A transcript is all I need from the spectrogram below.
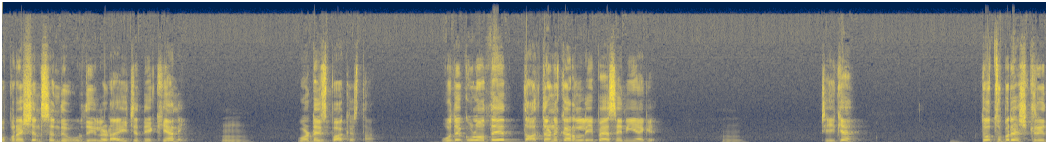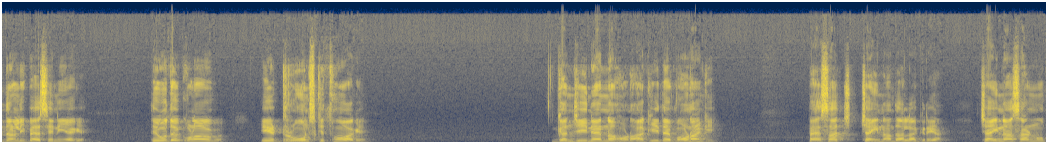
ਆਪਰੇਸ਼ਨ ਸੰਦੂਰ ਦੀ ਲੜਾਈ 'ਚ ਦੇਖਿਆ ਨਹੀਂ? ਹੂੰ। ਵਾਟ ਇਜ਼ ਪਾਕਿਸਤਾਨ ਉਹਦੇ ਕੋਲੋਂ ਤੇ ਦਾਤਣ ਕਰਨ ਲਈ ਪੈਸੇ ਨਹੀਂ ਹੈਗੇ। ਹੂੰ। ਠੀਕ ਹੈ? ਟੁੱਥ ਬ੍ਰਸ਼ ਖਰੀਦਣ ਲਈ ਪੈਸੇ ਨਹੀਂ ਹੈਗੇ। ਤੇ ਉਹਦੇ ਕੋਲੋਂ ਇਹ ਡਰੋਨਸ ਕਿੱਥੋਂ ਆ ਗਏ? ਗੰਜੀ ਨੇ ਨਹਾਉਣਾ ਕੀ ਤੇ ਵਾਹਣਾ ਕੀ? ਪੈਸਾ ਚਾਈਨਾ ਦਾ ਲੱਗ ਰਿਹਾ। ਚਾਈਨਾ ਸਾਨੂੰ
